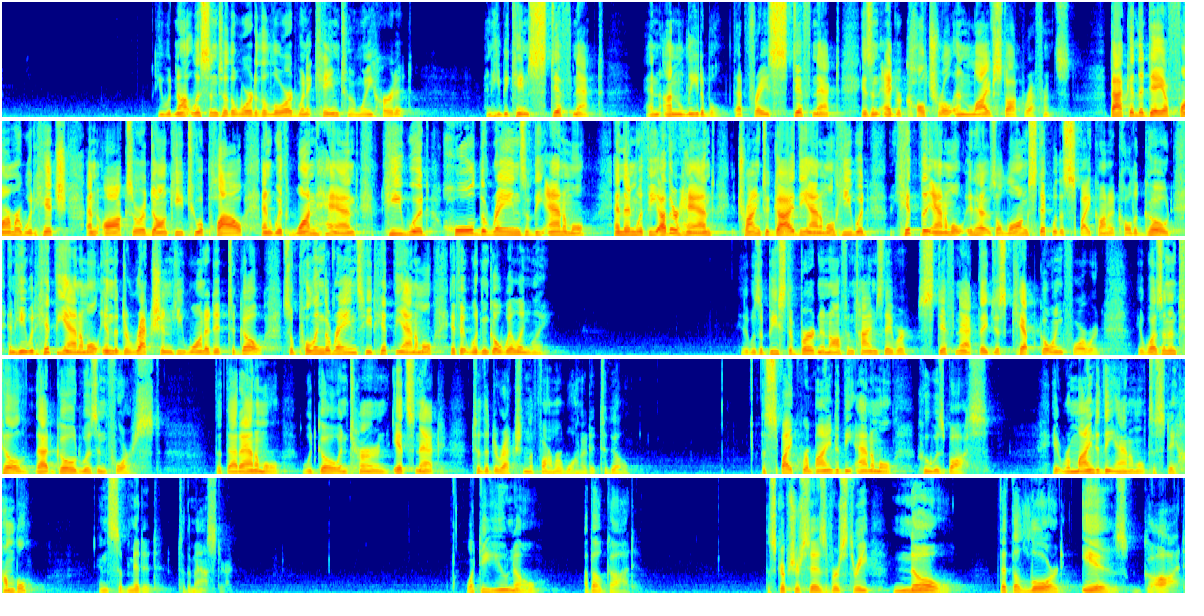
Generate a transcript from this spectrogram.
He would not listen to the word of the Lord when it came to him, when he heard it. And he became stiff necked and unleadable. That phrase, stiff necked, is an agricultural and livestock reference. Back in the day, a farmer would hitch an ox or a donkey to a plow, and with one hand, he would hold the reins of the animal. And then with the other hand, trying to guide the animal, he would hit the animal. It has a long stick with a spike on it called a goad. And he would hit the animal in the direction he wanted it to go. So, pulling the reins, he'd hit the animal if it wouldn't go willingly. It was a beast of burden, and oftentimes they were stiff necked. They just kept going forward. It wasn't until that goad was enforced that that animal would go and turn its neck to the direction the farmer wanted it to go. The spike reminded the animal who was boss. It reminded the animal to stay humble and submitted to the master. What do you know about God? The scripture says, verse 3 know that the Lord is God.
